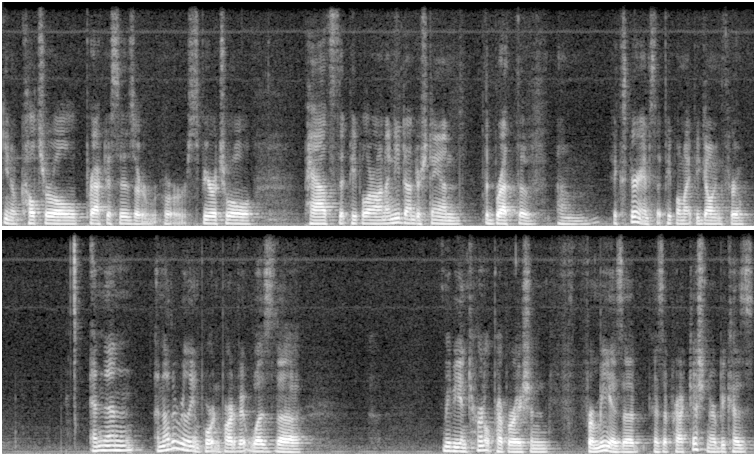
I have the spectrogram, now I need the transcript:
you know, cultural practices or, or spiritual paths that people are on. I need to understand the breadth of um, experience that people might be going through. And then another really important part of it was the maybe internal preparation for me as a, as a practitioner because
